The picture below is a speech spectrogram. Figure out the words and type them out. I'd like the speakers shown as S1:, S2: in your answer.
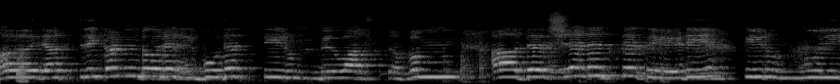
S1: ആ രാത്രി കണ്ടൊരത്ഭുതത്തിലുണ്ട് വാസ്തവം. ആ ദർശനത്തെ തേടി തിരുമുനി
